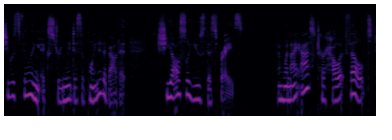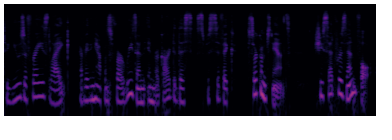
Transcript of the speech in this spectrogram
She was feeling extremely disappointed about it. She also used this phrase. And when I asked her how it felt to use a phrase like, everything happens for a reason in regard to this specific circumstance, she said resentful.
